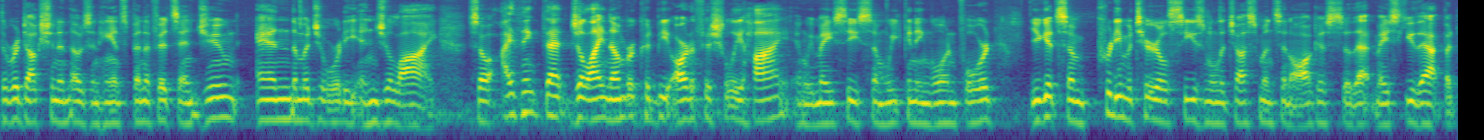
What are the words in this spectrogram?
the reduction in those enhanced benefits in June and the majority in July. So I think that July number could be artificially high and we may see some weakening going forward. You get some pretty material seasonal adjustments in August, so that may skew that. But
